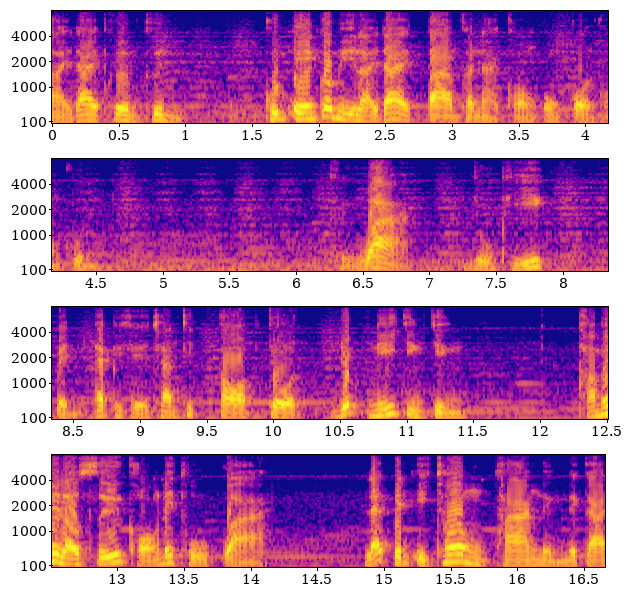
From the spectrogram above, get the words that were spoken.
รายได้เพิ่มขึ้น คุณเองก็มีรายได้ตามขนาดขององค์กรของคุณ ถือว่า u p e a k เป็นแอปพลิเคชันที่ตอบโจทย์ยุคนี้จริง ๆทำให้เราซื้อของได้ถูกกว่า และเป็นอีกช่องทางหนึ่งในการ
